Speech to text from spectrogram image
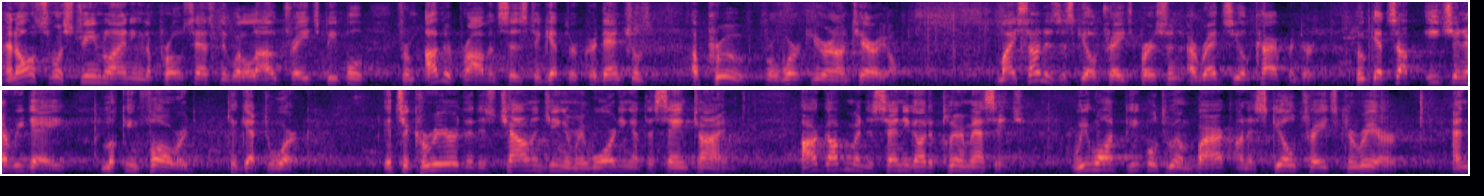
and also streamlining the process that would allow tradespeople from other provinces to get their credentials approved for work here in Ontario. My son is a skilled tradesperson, a Red Seal carpenter, who gets up each and every day looking forward to get to work. It's a career that is challenging and rewarding at the same time. Our government is sending out a clear message. We want people to embark on a skilled trades career, and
